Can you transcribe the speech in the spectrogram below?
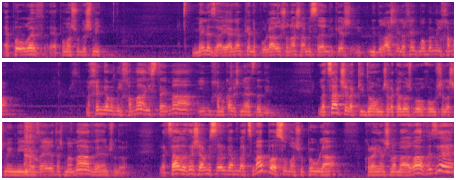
היה פה עורב, היה פה משהו גשמי. מילא זה היה גם כן הפעולה הראשונה שעם ישראל ביקש, נדרש להילחם כמו במלחמה. לכן גם המלחמה הסתיימה עם חלוקה לשני הצדדים. לצד של הכידון של הקדוש ברוך הוא, של השמימי, אז העיר את השממה ואין שום דבר. לצד הזה שעם ישראל גם בעצמם פה עשו משהו פעולה, כל העניין של המערב וזה,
